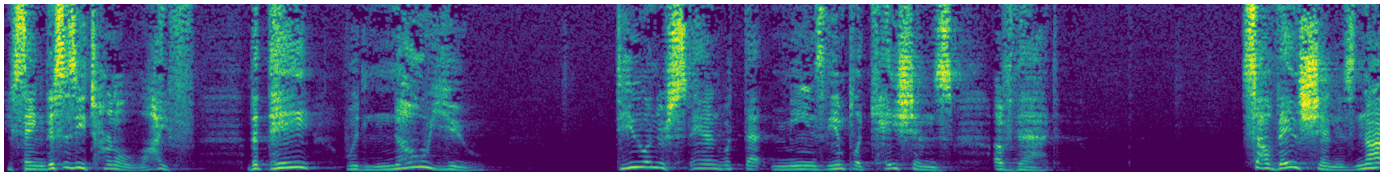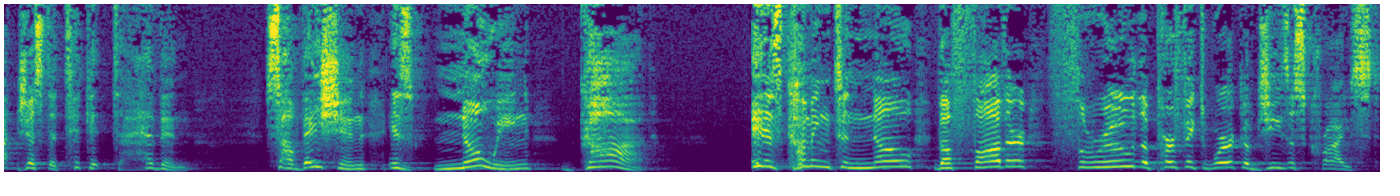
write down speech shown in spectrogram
He's saying, This is eternal life, that they would know you. Do you understand what that means? The implications of that. Salvation is not just a ticket to heaven. Salvation is knowing God. It is coming to know the Father through the perfect work of Jesus Christ.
